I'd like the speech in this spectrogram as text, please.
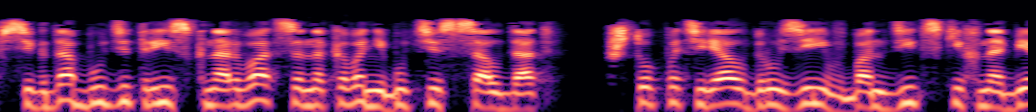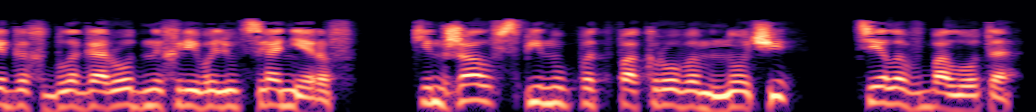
Всегда будет риск нарваться на кого-нибудь из солдат, что потерял друзей в бандитских набегах благородных революционеров. Кинжал в спину под покровом ночи, тело в болото,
